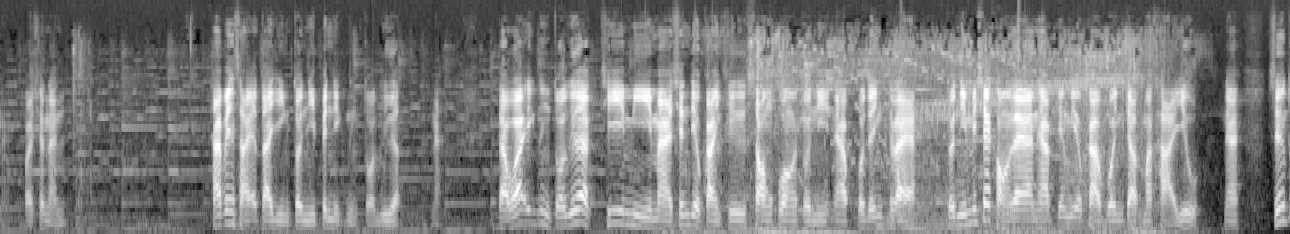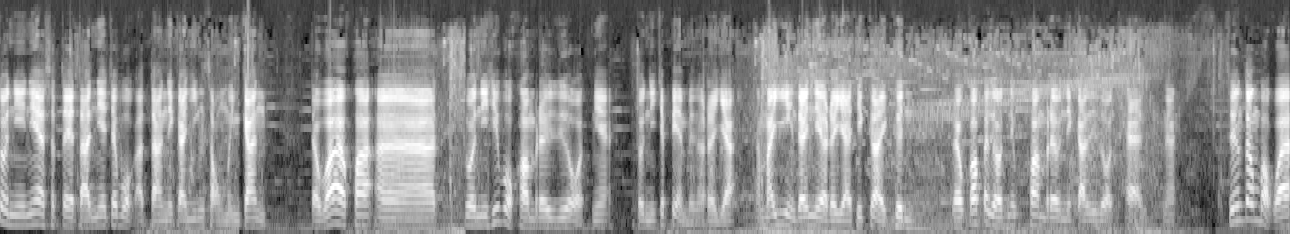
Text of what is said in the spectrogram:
นะเพราะฉะนั้น ถ้าเป็นสายอัตรายิงตัวนี้เป็นอีกหนึ่งตัวเลือก แต่ว่าอีกหนึ่งตัวเลือกที่มีมาเช่นเดียวกันคือซองควงตัวนี้นะครับ Golden g l a r ตัวนี้ไม่ใช่ของแรนะครับยังมีโอกาสวนกลับมาขายอยู่นะซึ่งตัวนี้เนี่ยสเตตัสเนี่ยจะบวกอัตราในการยิง 2 เหมือนกัน แต่ว่าความตัวนี้ที่บวกความเร็วรีโหลดเนี่ยตัวนี้จะเปลี่ยนเป็นระยะทำให้ยิงได้ในระยะที่ไกลขึ้น แล้วก็ไปลดในความเร็วในการรีโหลดแทนนะซึ่งต้องบอกว่า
